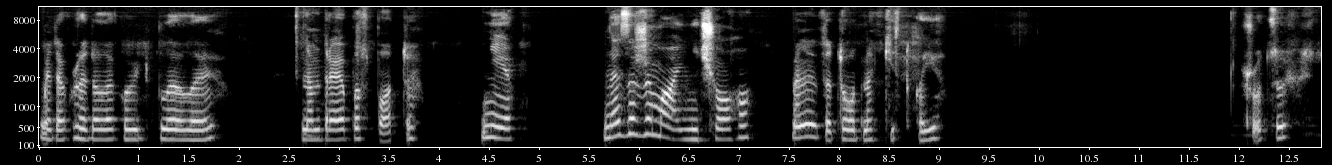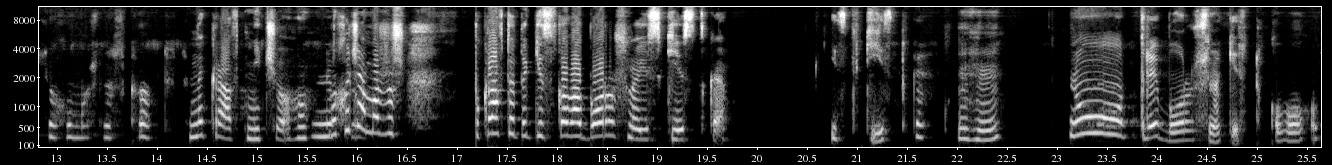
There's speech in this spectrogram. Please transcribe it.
Ми так вже далеко відпливли. Нам треба поспати. Ні. Не зажимай нічого. У мене зато одна кістка є. Що це з цього можна скрафтити? Не крафт нічого. Не ну, хоча можеш покрафтити кісткове борошно із кістки. Кіст кістки. Угу. Ну, три борошна кісткового.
